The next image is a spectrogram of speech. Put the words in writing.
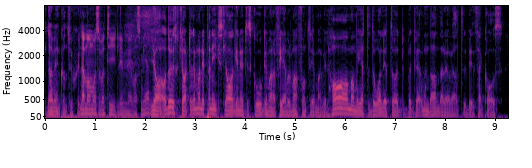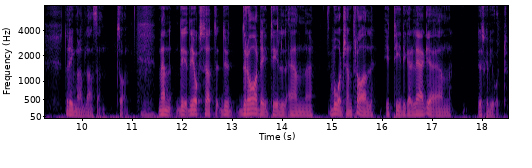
där har vi en kontrollskillnad. Där man måste vara tydlig med vad som gäller. Ja, och då är det såklart att man är panikslagen ute i skogen, man har feber, man får inte det man vill ha, man mår jättedåligt och onda andar överallt, det blir så kaos. Då ringer man ambulansen. Så. Men det, det är också så att du drar dig till en vårdcentral i tidigare läge än du skulle gjort.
